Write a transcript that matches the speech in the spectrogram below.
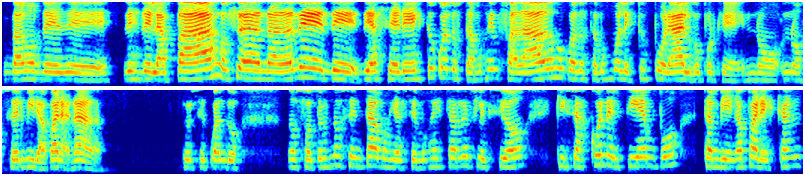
vamos, desde, desde la paz, o sea, nada de, de, de, hacer esto cuando estamos enfadados o cuando estamos molestos por algo, porque no, no servirá para nada. Entonces, cuando nosotros nos sentamos y hacemos esta reflexión, quizás con el tiempo también aparezcan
